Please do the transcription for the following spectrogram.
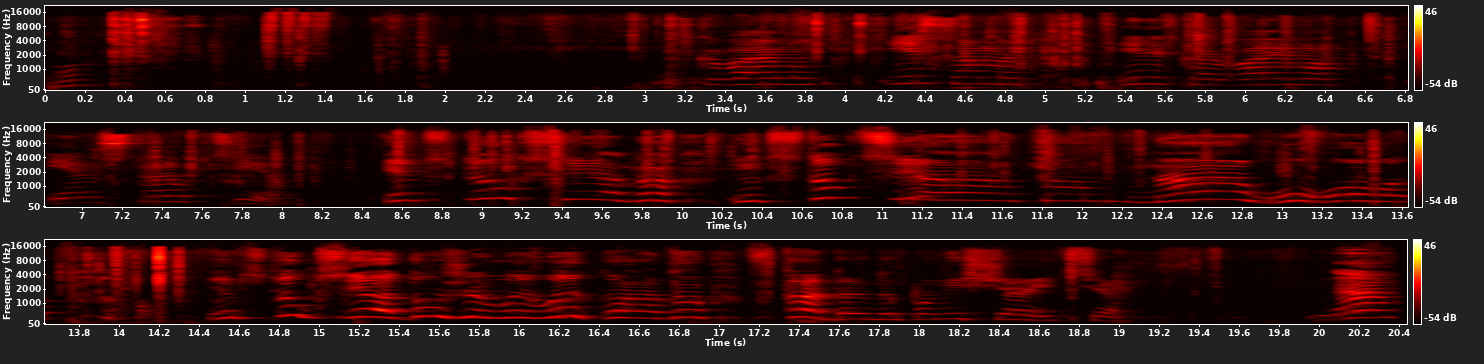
Ого. Відкриваємо і саме і відкриваємо інструкцію. Інструкція на інструкція там на голос. Інструкція дуже велика, вона в кадр не поміщається. Да.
